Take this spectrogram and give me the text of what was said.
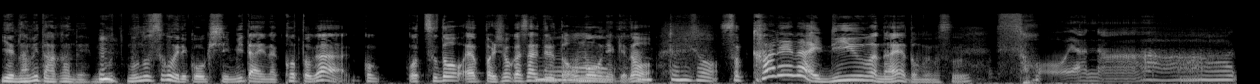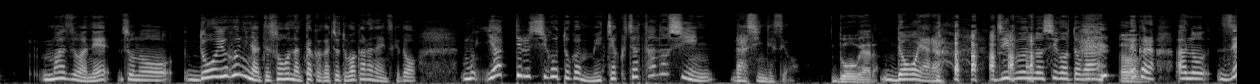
いや、舐めたらあかんで、もうんものすごいで好奇心みたいなことが、ここう、都度、やっぱり紹介されてると思うんやけどもう本、当にそう。そう、枯れない理由は何やと思います？そうやなあまずはね、その、どういう風になってそうなったかがちょっとわからないんですけど、もうやってる仕事がめちゃくちゃ楽しいらしいんですよ。どうやら。どうやら。自分の仕事が。うんだから、あの、全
